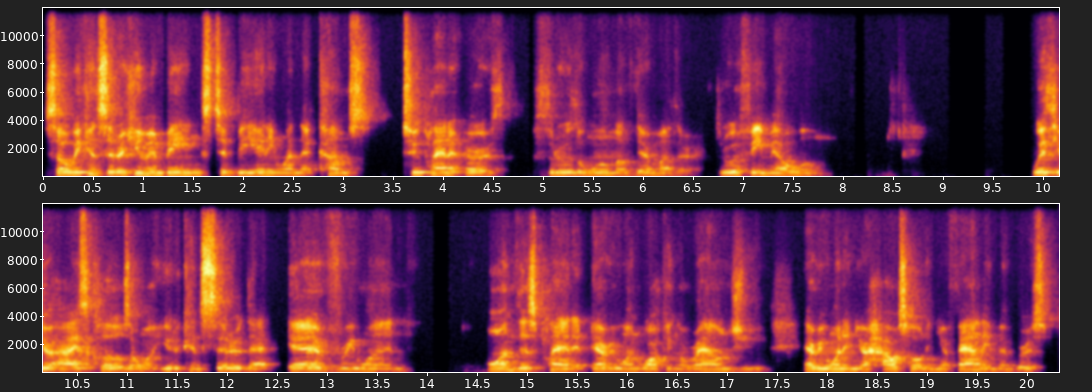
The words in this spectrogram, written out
So we consider human beings to be anyone that comes to planet Earth through the womb of their mother, through a female womb. With your eyes closed, I want you to consider that everyone on this planet, everyone walking around you, everyone in your household and your family members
